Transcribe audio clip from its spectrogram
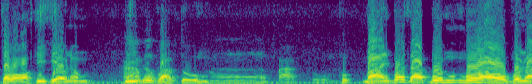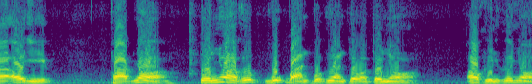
จะว่าออกสีเขียวนำนี่คือฝากตูมอ๋อปากตูมบานพ่อตาปูนโมเอาเพิ่นว่าเอาอีกฝากย่อตัวย่อคือบุกบ้านพวกเพื่อนตัวเอาตัวย่อเอาขึ้นคือย่อ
